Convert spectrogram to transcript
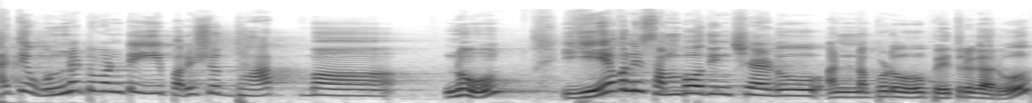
అయితే ఉన్నటువంటి ఈ పరిశుద్ధాత్మను ఏమని సంబోధించాడు అన్నప్పుడు పేతృగారు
